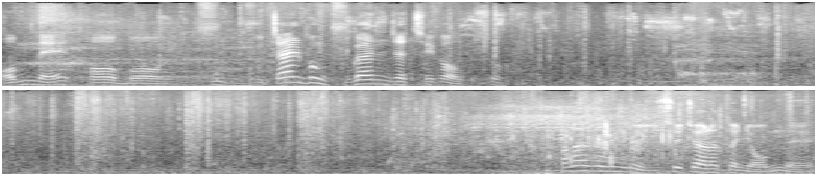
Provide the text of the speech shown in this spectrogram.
없네. 더 뭐 짧은 구간 자체가 없어. 하나 정도 있을 줄 알았더니 없네.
